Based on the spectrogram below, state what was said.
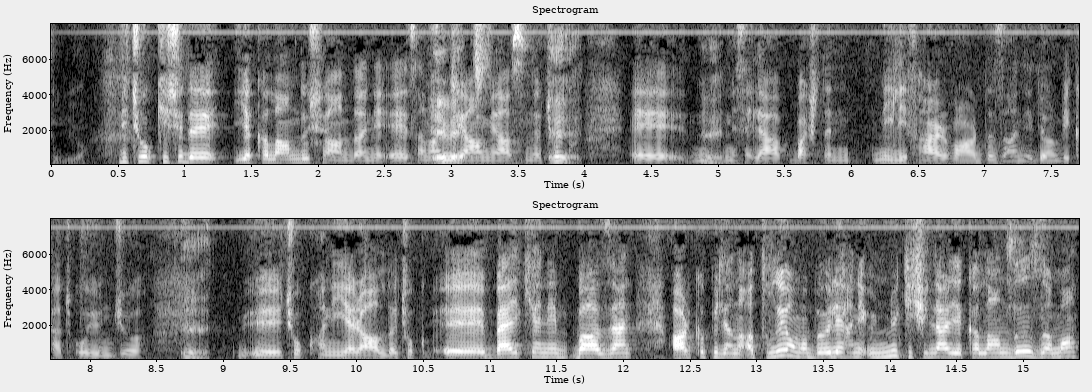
konuşuluyor. Birçok kişi de yakalandı şu anda hani e, sanat Evet. camiasında çok Evet. e, mesela başta Nilüfer vardı zannediyorum birkaç oyuncu. Evet. E, çok hani yer aldı. Çok e, belki hani bazen arka plana atılıyor ama böyle hani ünlü kişiler yakalandığı zaman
